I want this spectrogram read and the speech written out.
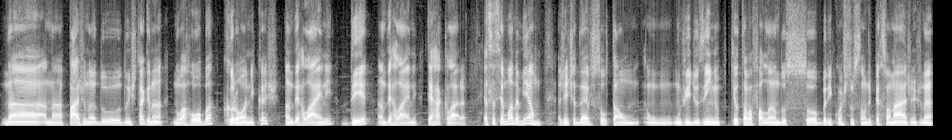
na, na página do, do Instagram, no arroba crônicas, underline, de, underline, terra clara. Essa semana mesmo, a gente deve soltar um, um, um videozinho que eu tava falando sobre construção de personagens, né?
